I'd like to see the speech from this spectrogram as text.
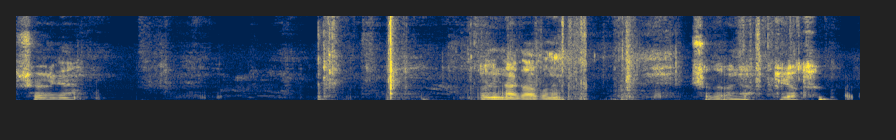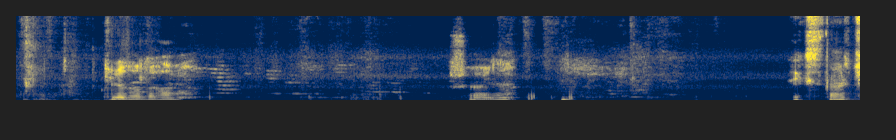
şöyle. Önü nerede abi bunun? Şurada önü pilot. Pilot oldu abi. Şöyle. X large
